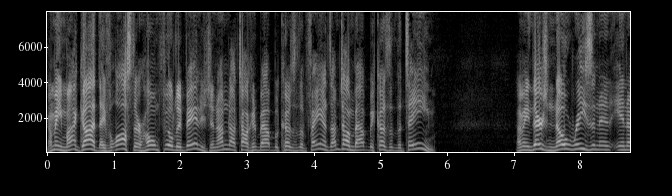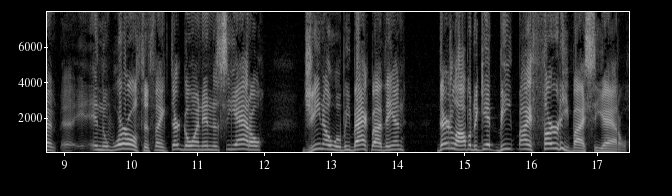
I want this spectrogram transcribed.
I mean, my God, they've lost their home field advantage, and I'm not talking about because of the fans. I'm talking about because of the team. I mean, there's no reason in in a uh, in the world to think they're going into Seattle. Geno will be back by then. They're liable to get beat by 30 by Seattle.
